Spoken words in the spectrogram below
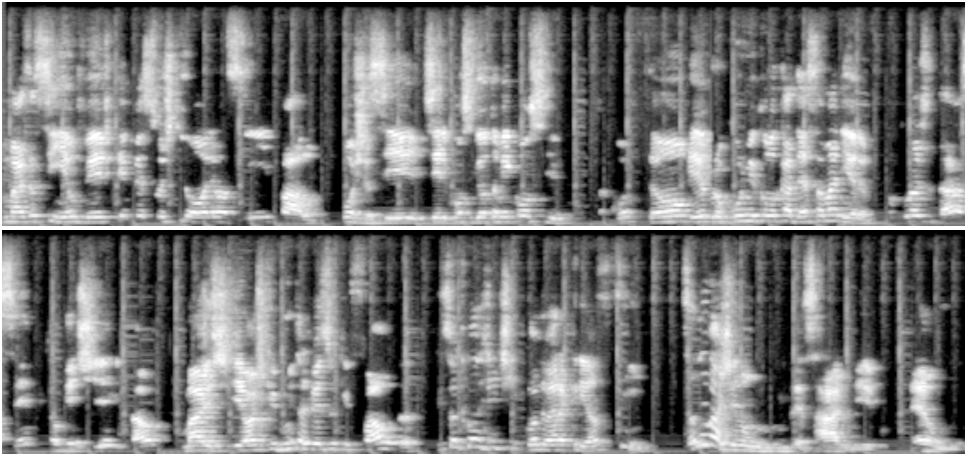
Mas assim, eu vejo que tem pessoas que olham assim e falam: Poxa, se, se ele conseguiu, eu também consigo. Sacou? Então eu procuro me colocar dessa maneira. Procuro ajudar sempre que alguém chegue e tal. Mas eu acho que muitas vezes o que falta, principalmente quando a gente, quando eu era criança, sim. Você não imagina um empresário negro, né? Um,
